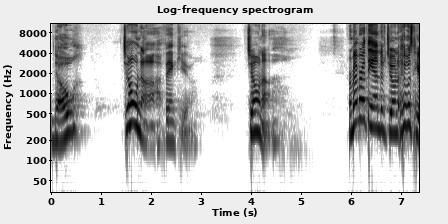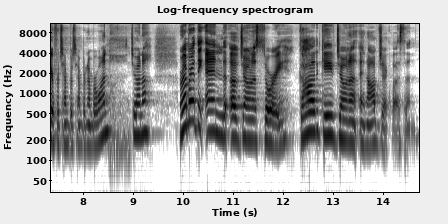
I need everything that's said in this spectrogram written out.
No? Jonah. Thank you. Jonah. Remember at the end of Jonah, who was here for Temper Temper number one? Jonah? Remember at the end of Jonah's story, God gave Jonah an object lesson.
